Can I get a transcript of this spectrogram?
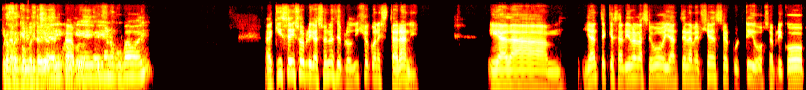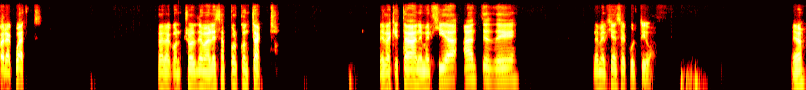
Profe, ¿qué herbicida dijo que habían ocupado ahí? Aquí se hizo aplicaciones de prodigio con estarane. Y, a la, y antes que saliera la cebolla, antes de la emergencia, el cultivo se aplicó para quat, para control de malezas por contacto, de las que estaban emergidas antes de la emergencia del cultivo. ¿Ya?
